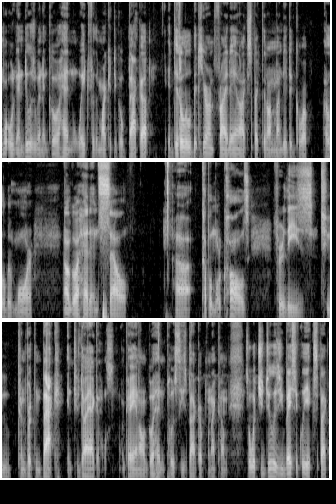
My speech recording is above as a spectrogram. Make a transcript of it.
What we're going to do is we're going to go ahead and wait for the market to go back up. It did a little bit here on Friday, and I expect it on Monday to go up a little bit more. And I'll go ahead and sell uh, a couple more calls for these to convert them back into diagonals okay and I'll go ahead and post these back up when I come so what you do is you basically expect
